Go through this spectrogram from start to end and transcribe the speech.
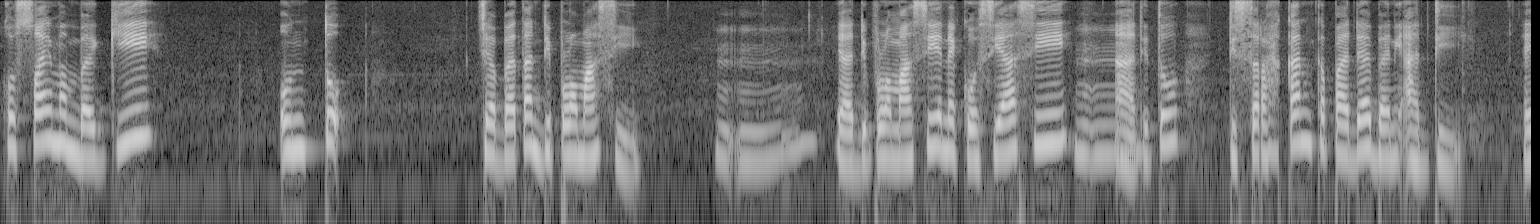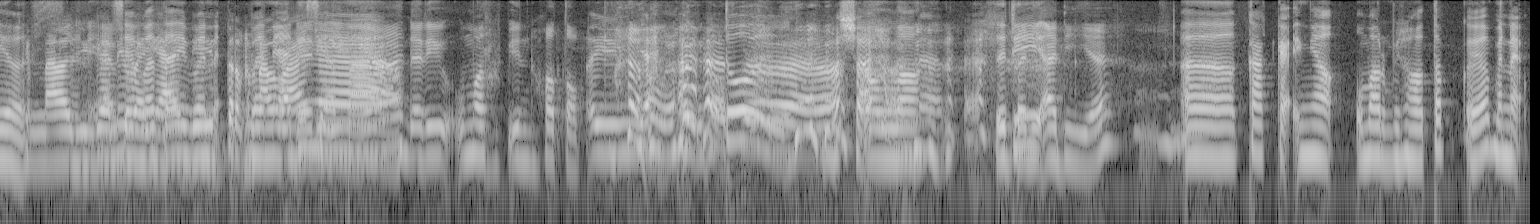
Qusay membagi untuk jabatan diplomasi. Ya, diplomasi, negosiasi. Mm-mm. Nah, itu diserahkan kepada Bani Adi. Ayo. Kenal juga nih siapa Bani Adi, Bani- terkenal Bani Adi siapa? Ya, dari Umar bin Khattab. Iya. Betul, Insya Allah. Jadi Bani Adi ya. eh, kakeknya Umar bin Khattab, ya, menek,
